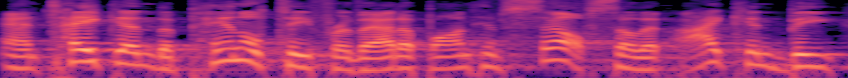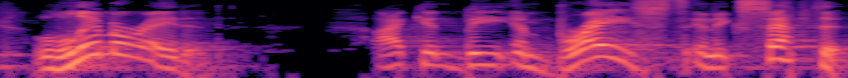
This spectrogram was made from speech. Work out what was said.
and taken the penalty for that upon himself so that I can be liberated I can be embraced and accepted.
